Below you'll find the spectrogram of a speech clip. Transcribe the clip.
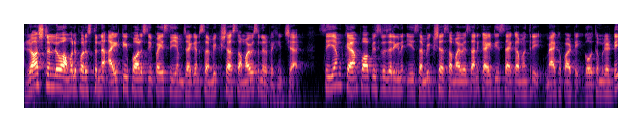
రాష్ట్రంలో అమలు పరుస్తున్న ఐటీ పాలసీపై సీఎం జగన్ సమీక్షా సమావేశం నిర్వహించారు. సీఎం క్యాంప్ ఆఫీసులో జరిగిన ఈ సమీక్షా సమావేశానికి ఐటీ శాఖ మంత్రి మేకపాటి గౌతమ్ రెడ్డి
